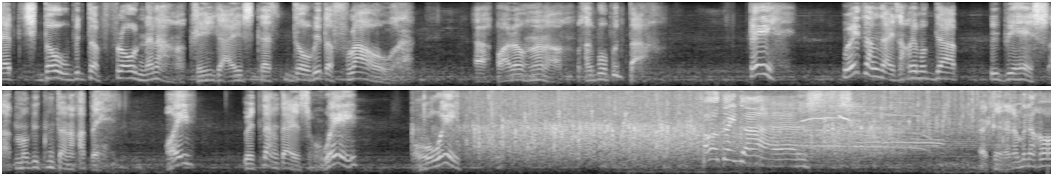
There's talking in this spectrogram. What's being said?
Let's go with the flow na lang, okay guys? Let's go with the flow. Ah, paano, ano, saan pupunta? Hey, wait lang guys, ako yung mag-bibihis at magpipunta ng kape. Okay? Wait lang guys, wait. Oh, wait. Okay guys. Ito na naman ako.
